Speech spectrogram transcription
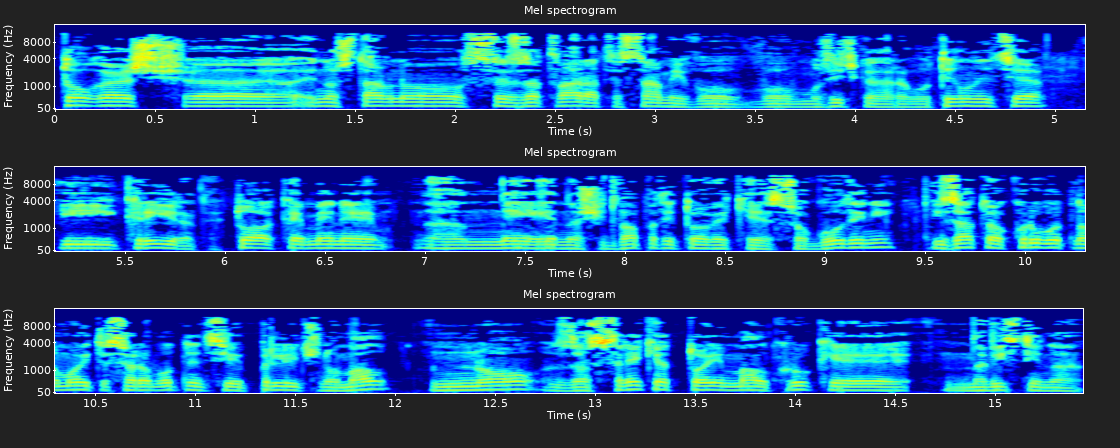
тогаш а, едноставно се затварате сами во во музичката работилница и креирате. Тоа кај мене не е еднаш и два пати, тоа веќе е со години и затоа кругот на моите соработници е прилично мал, но за среќа тој мал круг е навистина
